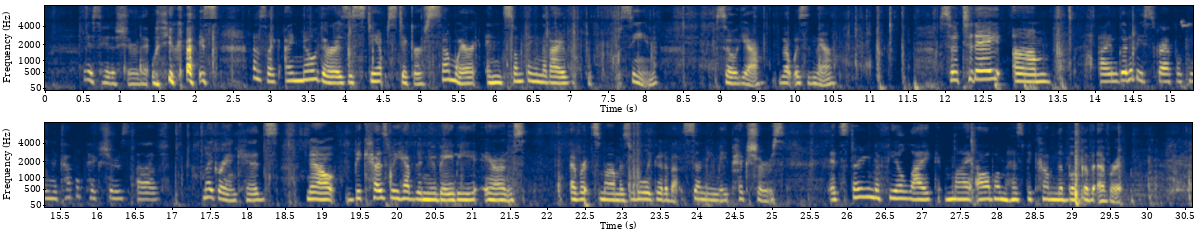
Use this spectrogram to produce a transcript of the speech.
I just had to share that with you guys. I was like, I know there is a stamp sticker somewhere in something that I've seen. So yeah, that was in there. So today, um, I'm going to be scrapbooking a couple pictures of my grandkids. Now, because we have the new baby and Everett's mom is really good about sending me pictures. It's starting to feel like my album has become the book of Everett.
